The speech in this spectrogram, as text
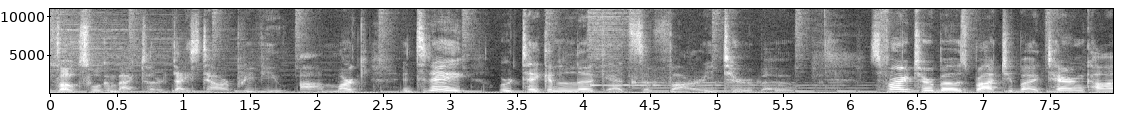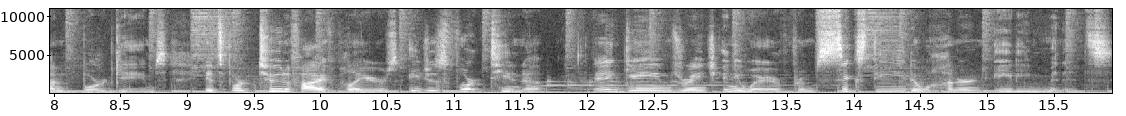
folks, welcome back to our Dice Tower preview. I'm Mark, and today we're taking a look at Safari Turbo. Safari Turbo is brought to you by TerranCon Board Games. It's for 2 to 5 players, ages 14 and up, and games range anywhere from 60 to 180 minutes.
